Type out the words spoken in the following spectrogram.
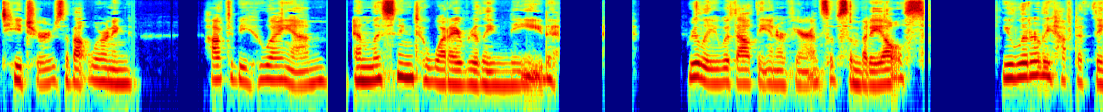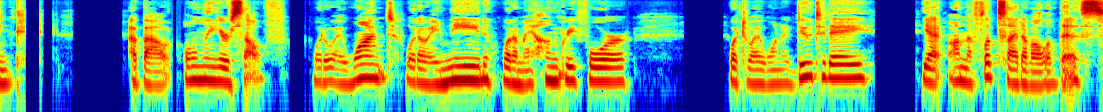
teachers about learning how to be who I am and listening to what I really need, really without the interference of somebody else. You literally have to think about only yourself. What do I want? What do I need? What am I hungry for? What do I want to do today? Yet, on the flip side of all of this,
